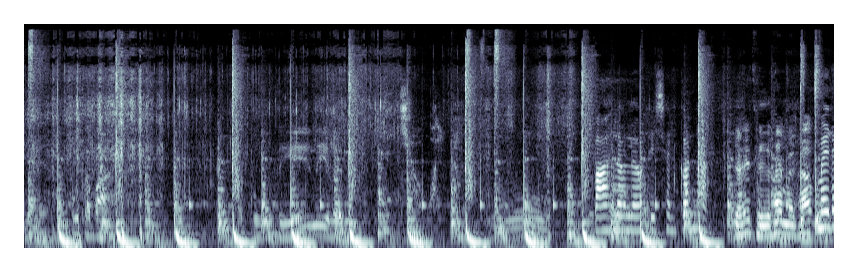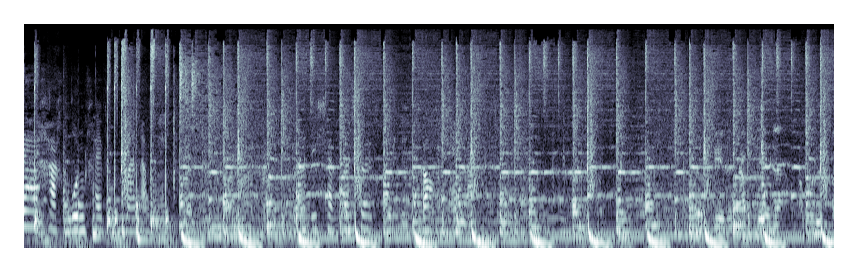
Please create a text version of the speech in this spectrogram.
ใหญ่ๆอะพุทธบาทถุงสีนี่เลยนะ ป้าเร็วๆดิฉันก็หนัก จะให้ถือให้ไหมครับไม่ได้ค่ะบุญใครบุญมันเอาไปแล้วดิฉันก็ช่วยถือกล้องเนี่ยค่ะโอเคนะครับเดี๋ยวจะเอาขึ้นไป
